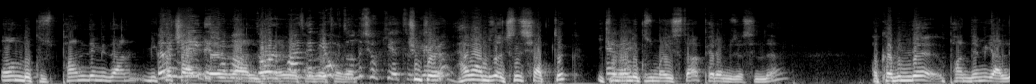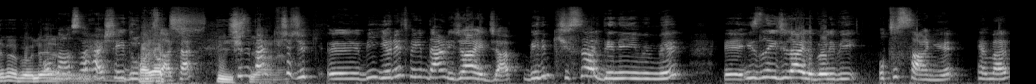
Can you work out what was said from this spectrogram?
19 pandemiden birkaç Öyleydi ay tamam evveldi. doğru Evet, pandemi evet, yoktu evet. onu çok iyi Çünkü hatırlıyorum. hemen biz açılış yaptık. 2019 Mayıs'ta Pera Müzesi'nde. Akabinde pandemi geldi ve böyle Ondan sonra her şey durdu hayat zaten. Şimdi ben yani. küçücük e, bir yönetmenimden rica edeceğim. Benim kişisel deneyimimi e, izleyicilerle böyle bir 30 saniye hemen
